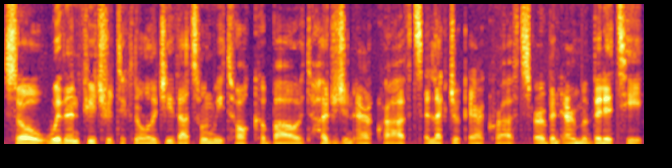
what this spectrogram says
So within future technology, that's when we talk about hydrogen aircrafts, electric aircrafts, urban air mobility,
